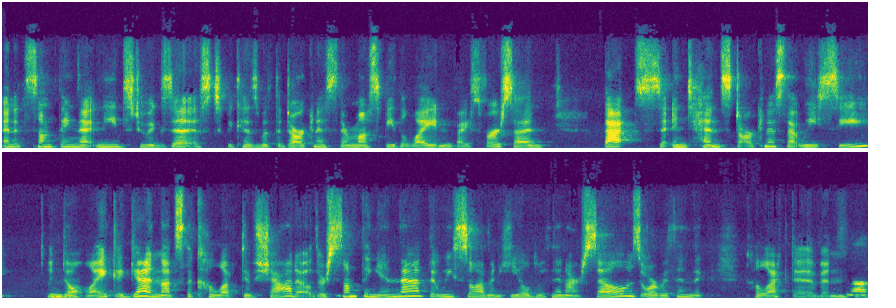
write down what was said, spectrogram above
and it's something that needs to exist because with the darkness there must be the light and vice versa and that intense darkness that we see and mm-hmm. don't like again that's the collective shadow there's something in that that we still haven't healed within ourselves or within the collective and yeah.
